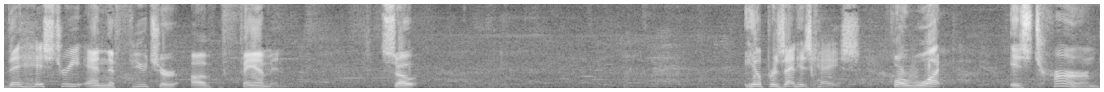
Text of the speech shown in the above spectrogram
The History and the Future of Famine. So he'll present his case for what is termed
